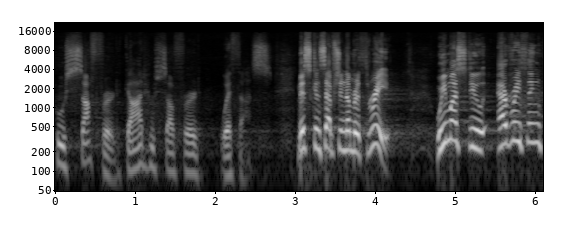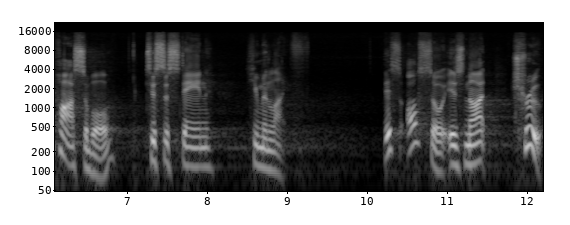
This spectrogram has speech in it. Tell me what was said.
who suffered, God who suffered with us. Misconception number three we must do everything possible to sustain human life. This also is not true.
